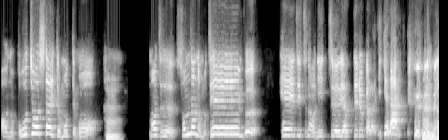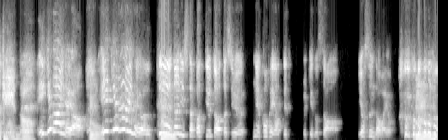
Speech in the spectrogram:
あの、傍聴したいと思っても、うん。まず、そんなのも全部、平日の日中やってるからいけないうん。いけへんな。いけないのようん。ないのよで、うん何したかっていうと、私、ね、カフェやってるけどさ、休んだわよ。うん。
